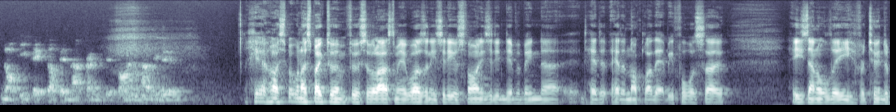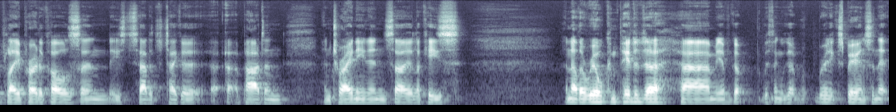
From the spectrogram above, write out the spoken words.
knock he picked up in that Premiership final. How's he doing? Yeah, I, when I spoke to him, first of all, I asked him how he was, and he said he was fine. He said he'd never been uh, had had a knock like that before. So he's done all the return to play protocols, and he's started to take a, a, a part in in training. And so, look, he's another real competitor. Um, yeah, we've got, we think we've got really experience in that,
